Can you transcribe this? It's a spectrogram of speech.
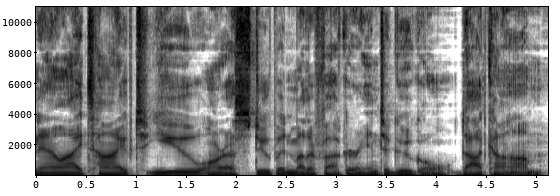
Now, I typed You are a stupid motherfucker into Google.com,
